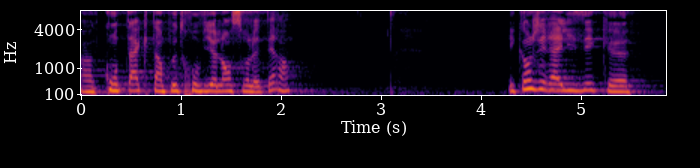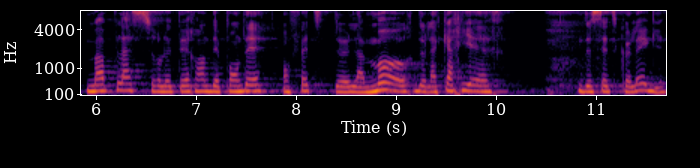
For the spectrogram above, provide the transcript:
un contact un peu trop violent sur le terrain. Et quand j'ai réalisé que ma place sur le terrain dépendait en fait de la mort, de la carrière de cette collègue,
